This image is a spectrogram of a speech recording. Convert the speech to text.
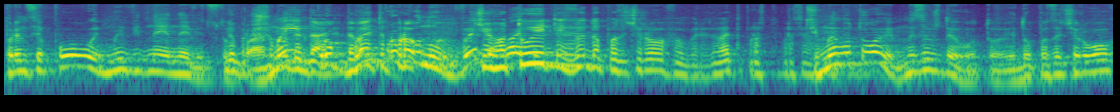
принциповою, ми від неї не відступаємо. Добре, ми їх про- ми Давайте про пропонуємо. Ви чи давайте готуєтесь не- ви до позачергових виборів? Давайте просто про це. Чи ми готові? Ми завжди готові. До позачергових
